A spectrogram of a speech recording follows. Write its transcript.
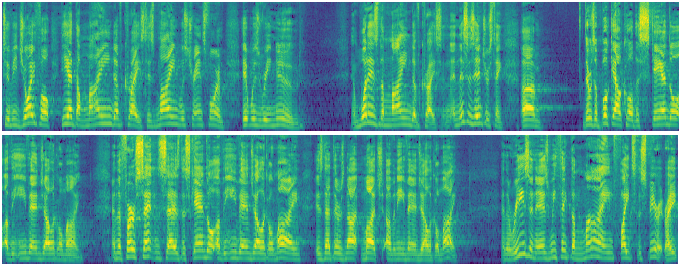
to be joyful. He had the mind of Christ, his mind was transformed, it was renewed. And what is the mind of Christ? And, and this is interesting. Um, there was a book out called The Scandal of the Evangelical Mind. And the first sentence says the scandal of the evangelical mind is that there's not much of an evangelical mind. And the reason is we think the mind fights the spirit, right?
